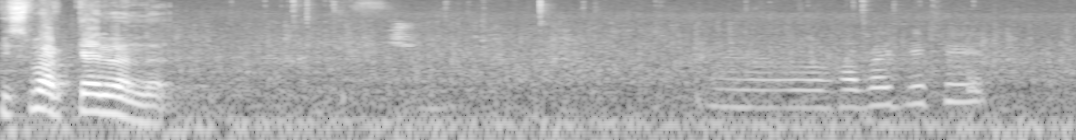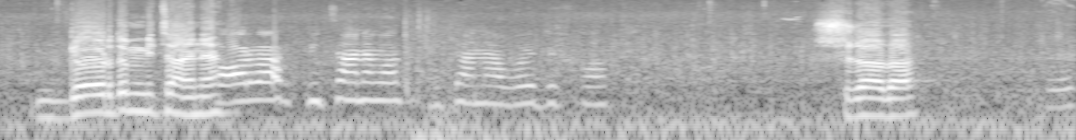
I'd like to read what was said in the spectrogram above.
Bismarck gel benimle. Ee, hava hedefi Gördüm bir tane. var var bir tane var bir tane hava hedefi var. Şurada. Evet.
